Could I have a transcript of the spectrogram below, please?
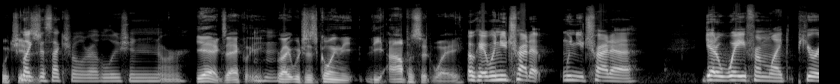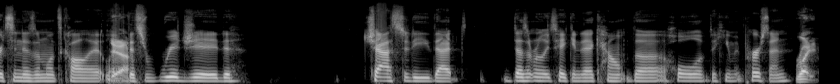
which is like the sexual revolution, or yeah, exactly Mhm. right, which is going the the opposite way. okay, when you try to when you try to get away from like Puritanism, let's call it, like Yeah. this rigid chastity that doesn't really take into account the whole of the human person. Right,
